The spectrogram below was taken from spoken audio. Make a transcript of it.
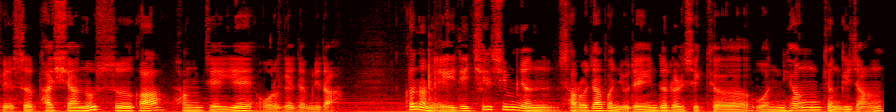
베스파시아누스가 황제에 오르게 됩니다. 그는 AD 70년 사로잡은 유대인들을 시켜 원형 경기장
